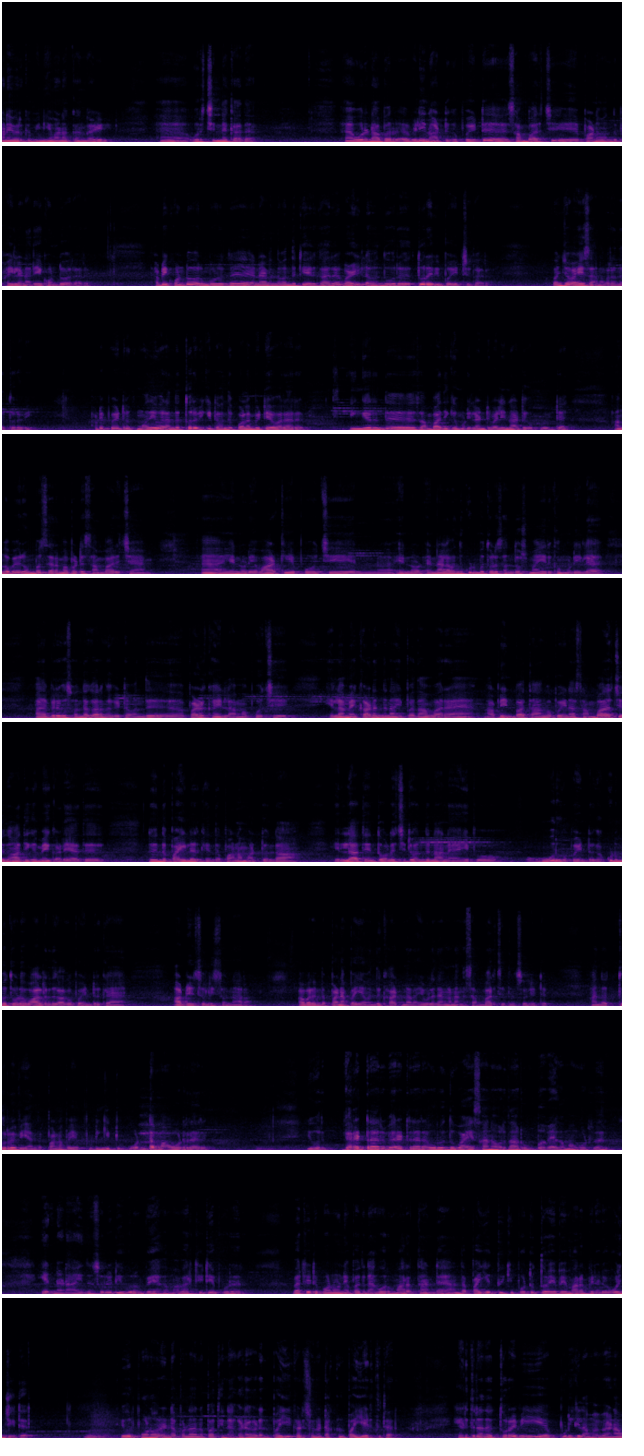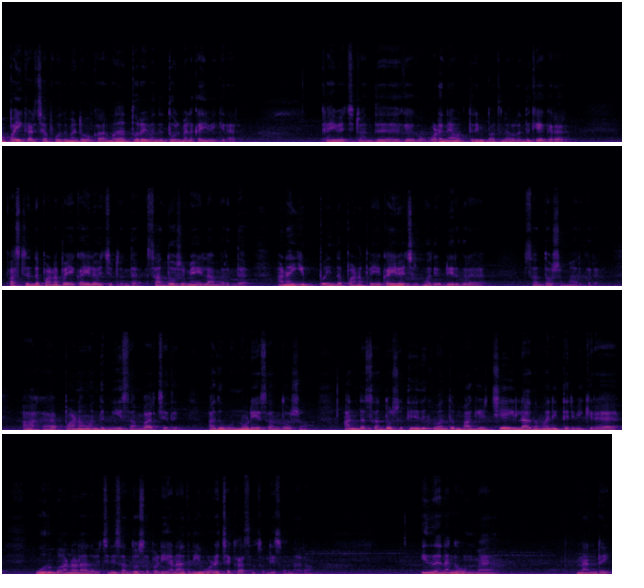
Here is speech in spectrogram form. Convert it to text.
அனைவருக்கும் இனிய வணக்கங்கள். ஒரு சின்ன கதை. ஒரு நபர் வெளிநாட்டுக்கு போயிட்டு சம்பாரித்து பணம் வந்து பையில் நிறைய கொண்டு வர்றாரு. அப்படி கொண்டு வரும்பொழுது நடந்து வந்துகிட்டே இருக்காரு. வழியில் வந்து ஒரு துறவி போயிட்டுருக்காரு. கொஞ்சம் வயசானவர் அந்த துறவி. அப்படி போயிட்டு இருக்கும்போது இவர் அந்த துறவிக்கிட்ட வந்து புலம்பிகிட்டே வராரு. இங்கேருந்து சம்பாதிக்க முடியலன்ட்டு வெளிநாட்டுக்கு போயிட்டு அங்கே போய் ரொம்ப சிரமப்பட்டு சம்பாரித்தேன் என்னுடைய வாழ்க்கையே போச்சு. என்ன என்னோட என்னால் வந்து குடும்பத்தோட சந்தோஷமாக இருக்க முடியல. அதன் பிறகு சொந்தக்காரங்க கிட்ட வந்து பழக்கம் இல்லாமல் போச்சு. எல்லாமே கடந்து நான் இப்போ தான் வரேன். அப்படின்னு பார்த்தா அங்கே போய் நான் சம்பாதிச்சதும் அதிகமே கிடையாது. இந்த பையில் இருக்க இந்த பணம் மட்டும்தான். எல்லாத்தையும் தொலைச்சிட்டு வந்து நான் இப்போது ஊருக்கு போயின்ட்டுருக்கேன் குடும்பத்தோடு வாழ்கிறதுக்காக போயின்ட்டுருக்கேன் அப்படின்னு சொல்லி சொன்னாராம். அவர் இந்த பணப்பையை வந்து காட்டினாராம். இவ்வளோ தாங்க நாங்கள் சம்பாரிச்சதுன்னு சொல்லிட்டு. அந்த துறவி அந்த பணப்பையை பிடுங்கிட்டு ஓட்டமாக ஓடுறாரு. இவர் விரட்டுறாரு விரட்டுறாரு. அவர் வந்து வயசானவர் தான் ரொம்ப வேகமாக ஓடுறாரு. என்னடா இதுன்னு சொல்லிட்டு இவரும் வேகமாக விரட்டிகிட்டே போகிறாரு விரட்டிட்டு போனோடனே பார்த்தீங்கன்னா அங்கே ஒரு மரத்தாண்ட அந்த பையை தூக்கி போட்டு துறையை போய் மரம் பின்னாடி ஒழிஞ்சிக்கிட்டார் இவர் போனவர் என்ன பண்ணாருன்னு பார்த்தீங்கன்னா கடகடன் பையை கிடச்சோன்னே டக்குன்னு பையை எடுத்துட்டார். எடுத்துகிட்டு அந்த துறவியை பிடிக்கலாம வேணாம் பை கிடச்சா போதுமேன்ட்டு உட்காரும்போது அந்த துறை வந்து தோல் மேலே கை வைக்கிறார். கை வச்சுட்டு வந்து கேக்க- உடனே அவர் திரும்பி பார்த்துன்னு அவர் வந்து கேட்குறாரு ஃபஸ்ட்டு இந்த பணப்பையை கையில் வச்சுட்டு இருந்தேன் சந்தோஷமே இல்லாமல் இருந்தேன் ஆனால் இப்போ இந்த பணப்பையை கையில் வச்சுருக்கும் போது எப்படி இருக்கிற? சந்தோஷமாக இருக்கிற. ஆக பணம் வந்து நீ சம்பாரிச்சது. அது உன்னுடைய சந்தோஷம். அந்த சந்தோஷத்தை எதுக்கு வந்து மகிழ்ச்சியே இல்லாத மாதிரி தெரிவிக்கிற? ஒரு ரூபானாலும் அதை வச்சு நீ சந்தோஷப்படி. ஆனால் அது நீ உழைச்ச காசுன்னு சொல்லி சொன்னாராம். இதுதானங்க உண்மை. நன்றி.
